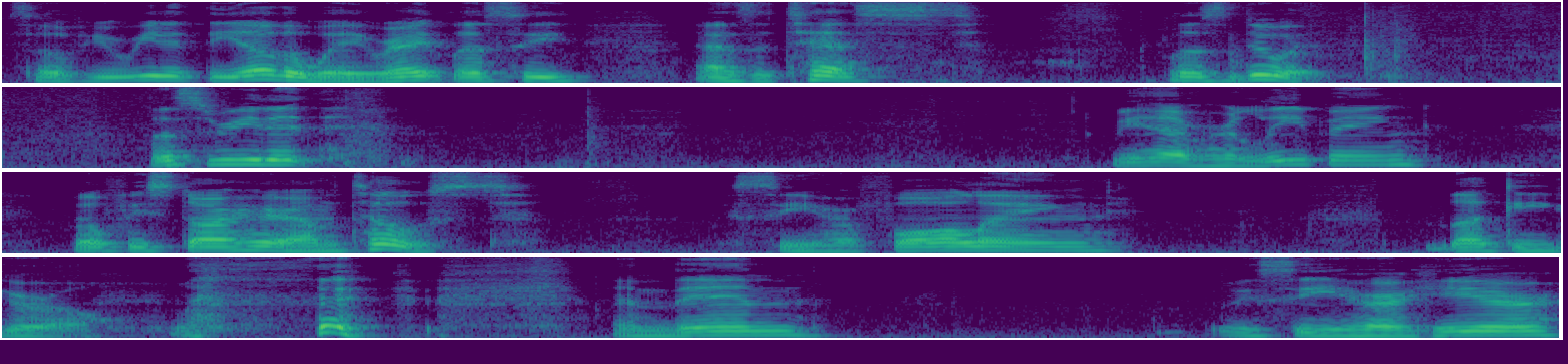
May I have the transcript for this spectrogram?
So if you read it the other way, right? Let's see, as a test, let's do it. Let's read it. We have her leaping. But if we start here, I'm toast. See her falling. Lucky girl. and then we see her here.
